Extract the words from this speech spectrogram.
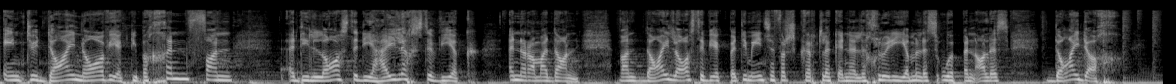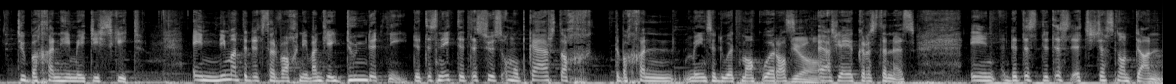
En toe daai naweek die begin van eh, die laaste die heiligste week in Ramadan. Want daai laaste week bid die mense verskriklik en hulle glo die hemel is oop en alles. Daai dag toe begin hy met die skiet. En niemand het dit verwag nie want jy doen dit nie. Dit is net dit is soos om op Kersdag te begin mense doodmaak oor as ja. as jy 'n Christen is. En dit is dit is it's just not done.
